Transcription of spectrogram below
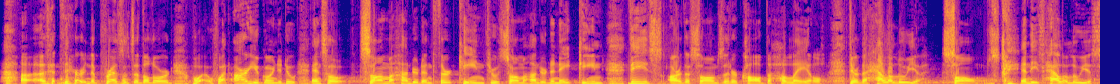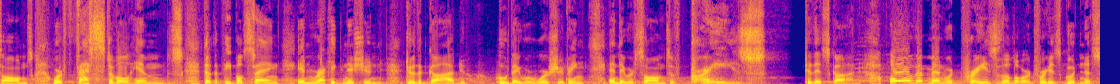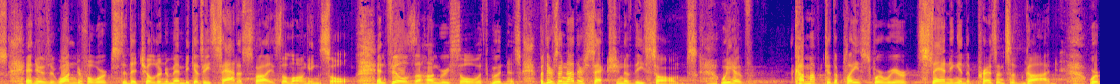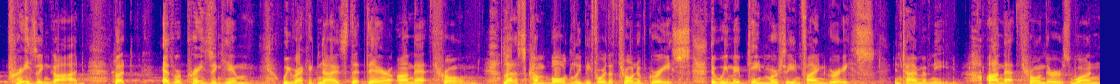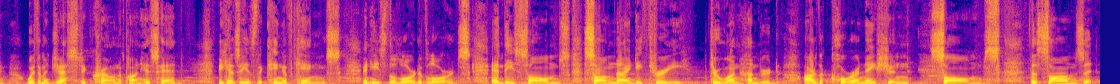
Uh, there in the presence of the Lord, what, what, are you going to do? And so, Psalm 113 through Psalm 118, these are the Psalms that are called the Hallel. They're the Hallelujah Psalms. And these Hallelujah Psalms were festival hymns that the people sang in recognition to the God who they were worshiping, and they were Psalms of praise to this God. Oh, that men would praise the Lord for his goodness and his wonderful works to the children of men, because he satisfies the longing soul and fills the hungry soul with goodness. But there's another section of these Psalms. We have come up to the place where we're standing in the presence of God. We're praising God, but as we're praising Him, we recognize that there on that throne, let us come boldly before the throne of grace that we may obtain mercy and find grace in time of need. On that throne, there is one with a majestic crown upon his head because he is the King of Kings and he's the Lord of Lords. And these Psalms, Psalm 93 through 100, are the coronation Psalms. The Psalms that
